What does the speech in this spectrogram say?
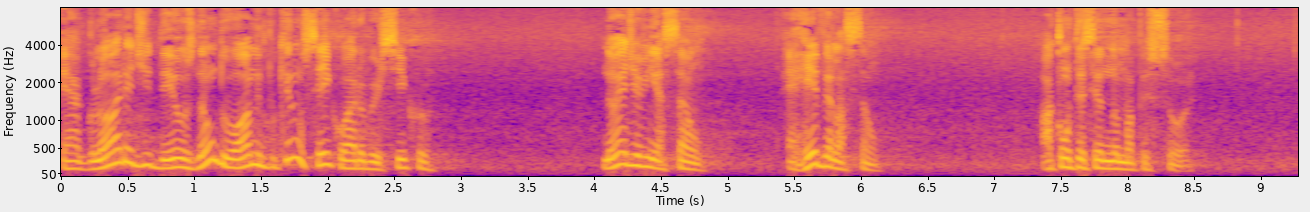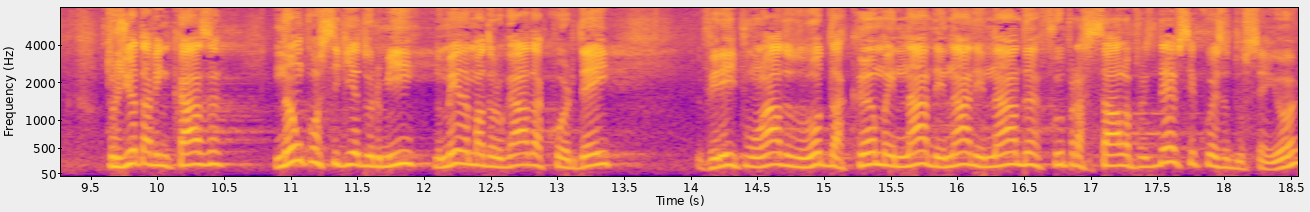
É a glória de Deus, não do homem, porque eu não sei qual era o versículo. Não é adivinhação, é revelação acontecendo numa pessoa. Outro dia eu estava em casa, não conseguia dormir, no meio da madrugada acordei, virei para um lado, do outro da cama e nada, e nada, e nada. Fui para a sala, falei, deve ser coisa do Senhor.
